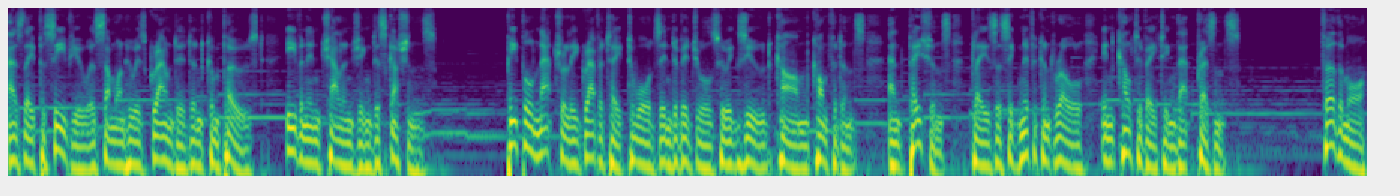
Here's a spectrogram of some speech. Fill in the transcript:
as they perceive you as someone who is grounded and composed, even in challenging discussions. People naturally gravitate towards individuals who exude calm confidence, and patience plays a significant role in cultivating that presence. Furthermore,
